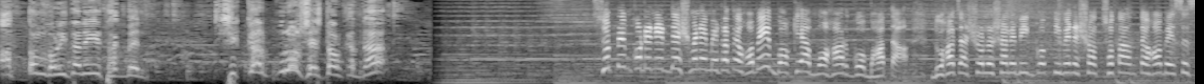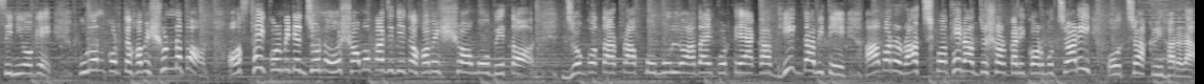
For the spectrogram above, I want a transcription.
আত্মম্ভরিতা নিয়ে থাকবেন শিক্ষার পুরো শেষ দরকার না। সুপ্রিম কোর্টের নির্দেশ মেনে মেটাতে হবে বকেয়া মহার্ঘ ভাতা। দু সালে বিজ্ঞপ্তি মেনে স্বচ্ছতা আনতে হবে এসএসসি নিয়োগে। পূরণ করতে হবে শূন্য পদ অস্থায়ী কর্মীদের জন্য সমকাজে দিতে হবে সমবেতন। যোগ্যতার প্রাপ্য মূল্য আদায় করতে একাধিক দাবিতে আবারও রাজপথে রাজ্য সরকারি কর্মচারী ও চাকরিহারারা।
